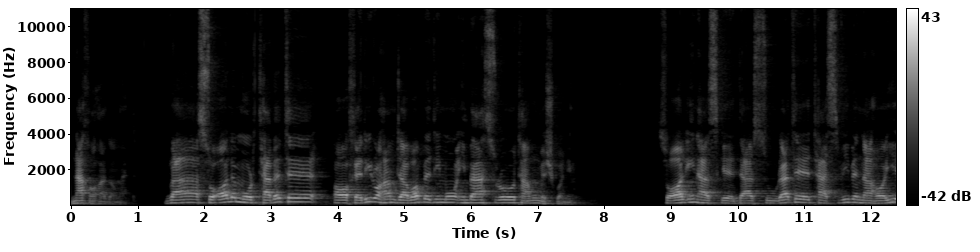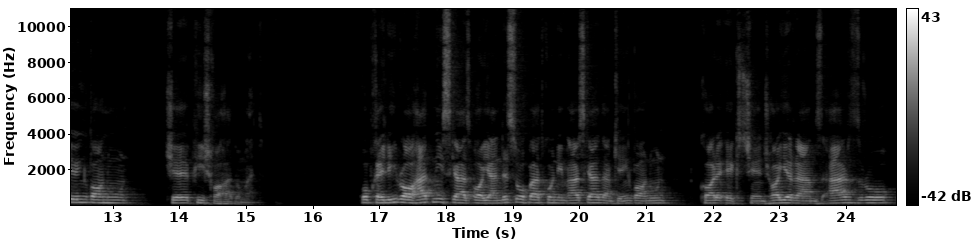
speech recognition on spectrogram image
نخواهد آمد. و سوال مرتبط آخری رو هم جواب بدیم و این بحث رو تمومش کنیم. سوال این هست که در صورت تصویب نهایی این قانون چه پیش خواهد آمد؟ خب خیلی راحت نیست که از آینده صحبت کنیم. ارز کردم که این قانون کار اکسچنج های رمز ارز رو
